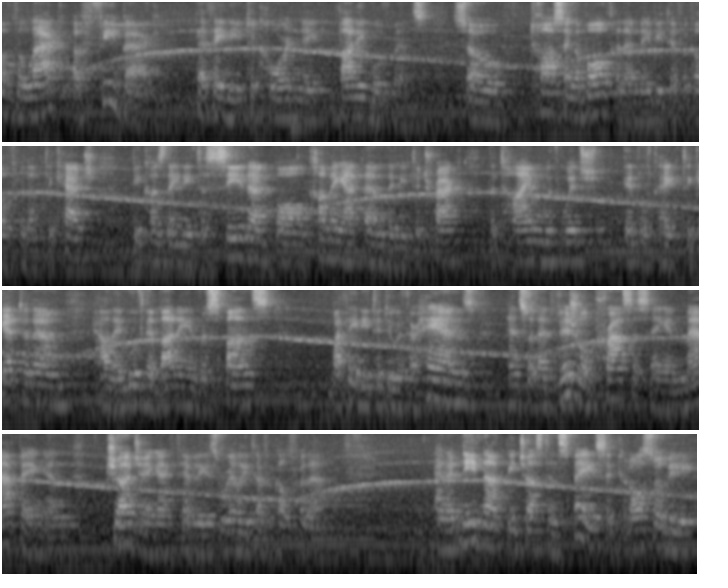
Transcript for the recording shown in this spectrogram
of the lack of feedback that they need to coordinate body movements. So tossing a ball to them may be difficult for them to catch because they need to see that ball coming at them, they need to track the time with which it will take to get to them, how they move their body in response what they need to do with their hands, and so that visual processing and mapping and judging activity is really difficult for them. And it need not be just in space, it could also be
